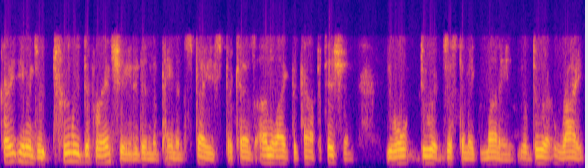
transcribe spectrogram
credit unions are truly differentiated in the payment space because, unlike the competition, you won't do it just to make money. You'll do it right,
